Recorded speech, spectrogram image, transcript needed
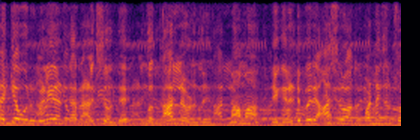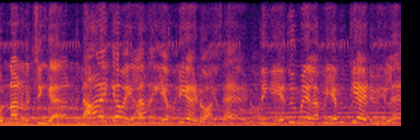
நாளைக்கே ஒரு வெளிநாட்டுக்காரன் அழைச்சு வந்து உங்க கால்ல விழுந்து மாமா எங்க ரெண்டு பேரும் ஆசீர்வாதம் பண்ணுங்கன்னு சொன்னான்னு வச்சுங்க. நாளைக்கு அவன் எல்லாமே எம்டி ஆயிடுவான் சார் நீங்க எதுவுமே இல்லாம எம்டி ஆயிடுவீங்களே?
